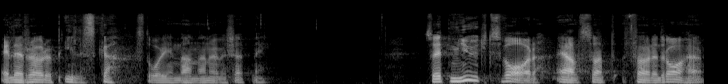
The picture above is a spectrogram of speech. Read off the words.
Eller rör upp ilska, står det i en annan översättning. Så ett mjukt svar är alltså att föredra här.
